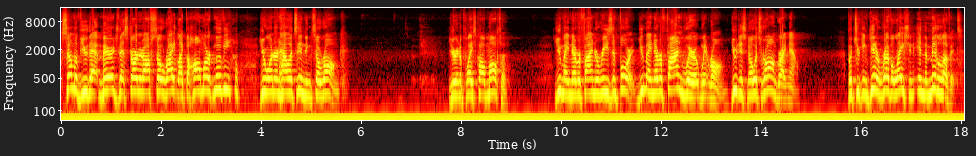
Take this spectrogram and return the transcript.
Some of you, that marriage that started off so right, like the Hallmark movie, you're wondering how it's ending so wrong. You're in a place called Malta. You may never find a reason for it. You may never find where it went wrong. You just know it's wrong right now but you can get a revelation in the middle of it.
